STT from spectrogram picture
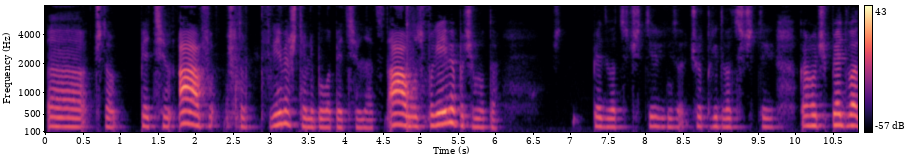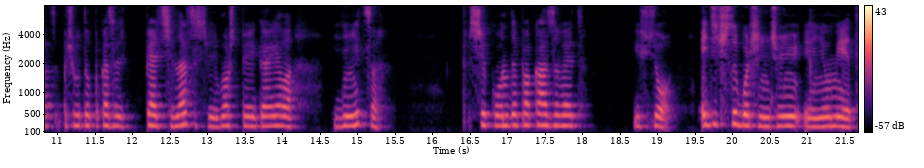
Что там? 5.17. А, в, что там, время, что ли, было 5.17? А, вот время почему-то. 5.24, не знаю, что 3.24. Короче, 5.20, почему-то показывает 5.17, может, перегорела единица. Секунды показывает. И все. Эти часы больше ничего не, э, не умеют.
